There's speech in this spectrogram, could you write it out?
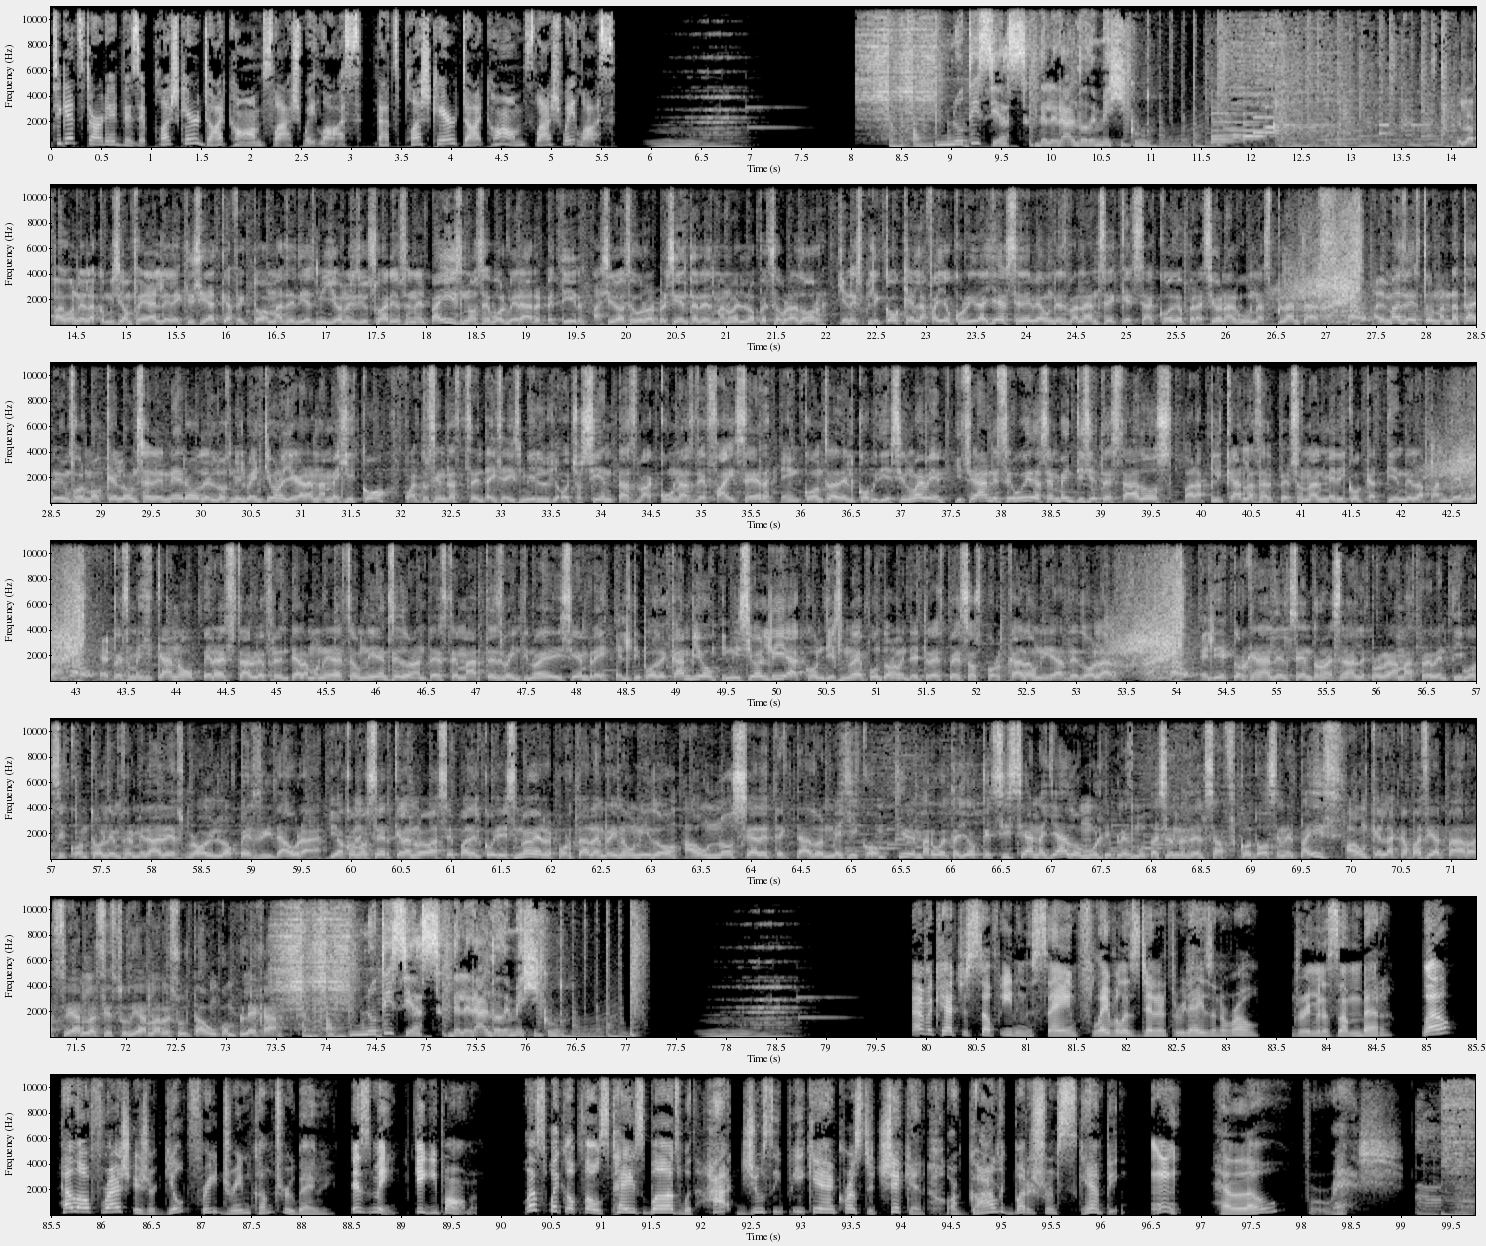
To get started, visit plushcare.com slash weight loss. That's plushcare.com slash weight loss. Noticias del Heraldo de México. El apagón de la Comisión Federal de Electricidad que afectó a más de 10 millones de usuarios en el país no se volverá a repetir. Así lo aseguró el presidente Andrés Manuel López Obrador, quien explicó que la falla ocurrida ayer se debe a un desbalance que sacó de operación algunas plantas. Además de esto, el mandatario informó que el 11 de enero del 2021 llegarán a México 436.800 vacunas de Pfizer en contra del COVID-19 y serán distribuidas en 27 estados para aplicarlas al personal médico que atiende la pandemia. El peso mexicano opera estable frente a la moneda estadounidense durante este martes 29 de diciembre. El tipo de cambio inició el día con 19.93 pesos por cada unidad de dólar. El director general del Centro Nacional de Programas Preventivos y Control de Enfermedades, Roy López Ridaura, dio a conocer que la nueva cepa del COVID-19 reportada en Reino Unido aún no se ha detectado en México. Sin embargo, detalló que sí se han hallado múltiples mutaciones del SARS-CoV-2 en el país, aunque la capacidad para rastrearlas y estudiarlas resulta aún compleja. Noticias del Heraldo de México. Ever catch yourself eating the same flavorless dinner three days in a row? Dreaming of something better? Well, HelloFresh is your guilt-free dream come true, baby. It's me, Keke Palmer. Let's wake up those taste buds with hot, juicy pecan-crusted chicken or garlic butter shrimp scampi. Mm. Hello Fresh.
